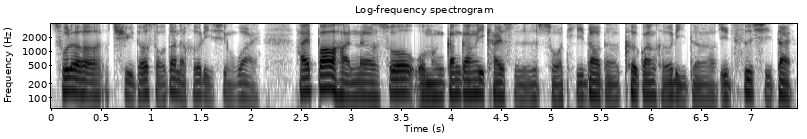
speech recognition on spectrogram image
除了取得手段的合理性外，还包含了说我们刚刚一开始所提到的客观合理的隐私期待。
